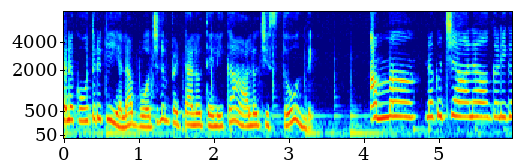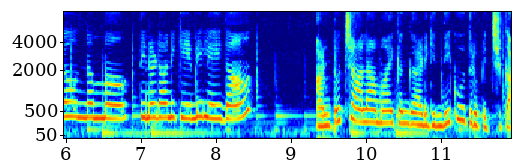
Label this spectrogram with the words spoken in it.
తన కూతురికి ఎలా భోజనం పెట్టాలో తెలియక ఆలోచిస్తూ ఉంది. అమ్మా నాకు చాలా ఆకలిగా ఉందమ్మా. తినడానికి ఏమీ లేదా? అంటూ చాలా అమాయకంగా అడిగింది కూతురు పిచ్చుక.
